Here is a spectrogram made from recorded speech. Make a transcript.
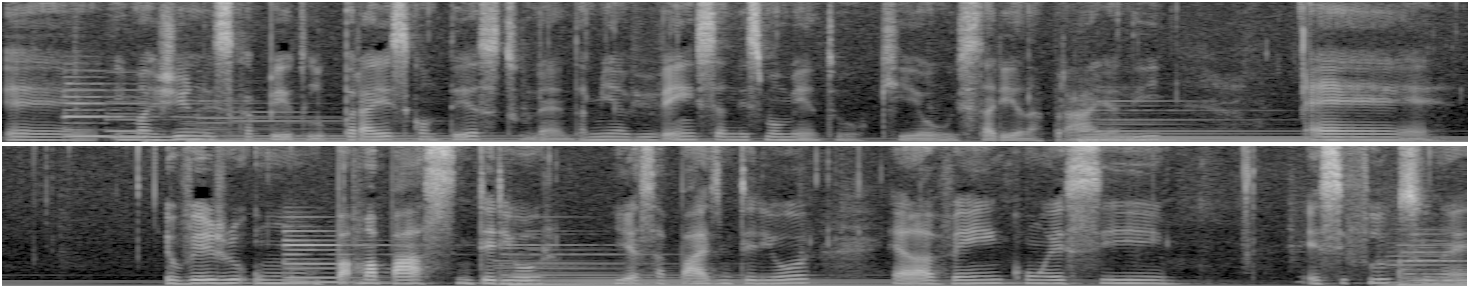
é, imagino esse capítulo para esse contexto né, da minha vivência nesse momento que eu estaria na praia ali, é, eu vejo um, uma paz interior. E essa paz interior ela vem com esse esse fluxo né?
